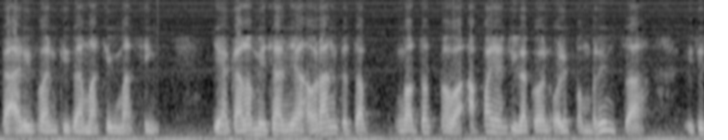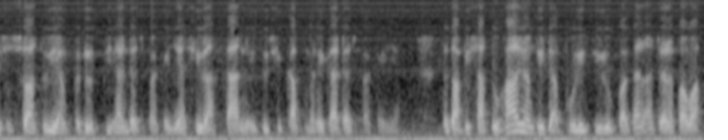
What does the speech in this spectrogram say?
Kearifan kita masing-masing. Ya kalau misalnya orang tetap ngotot bahwa apa yang dilakukan oleh pemerintah itu sesuatu yang berlebihan dan sebagainya silahkan itu sikap mereka dan sebagainya. Tetapi satu hal yang tidak boleh dilupakan adalah bahwa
